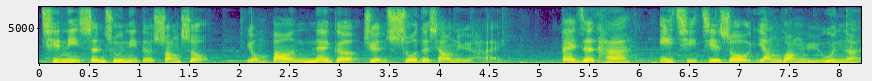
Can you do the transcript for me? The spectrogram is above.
请你伸出你的双手，拥抱那个卷缩的小女孩，带着她一起接受阳光与温暖，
